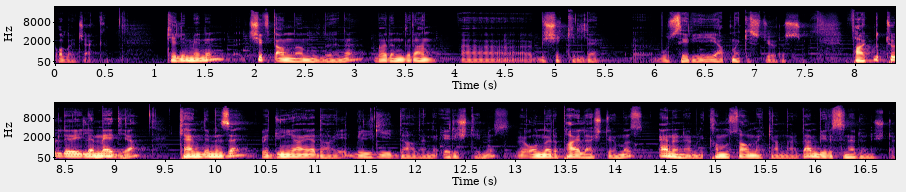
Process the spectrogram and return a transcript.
olacak. Kelimenin çift anlamlılığını barındıran bir şekilde bu seriyi yapmak istiyoruz. Farklı türleriyle medya, kendimize ve dünyaya dair bilgi iddialarına eriştiğimiz ve onları paylaştığımız en önemli kamusal mekanlardan birisine dönüştü.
